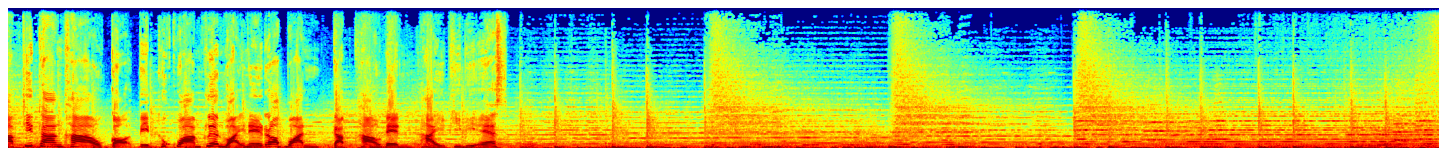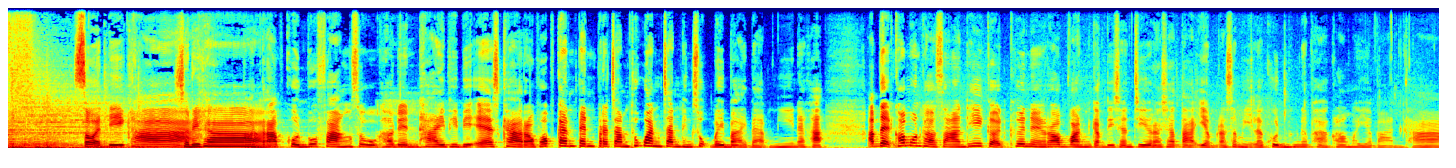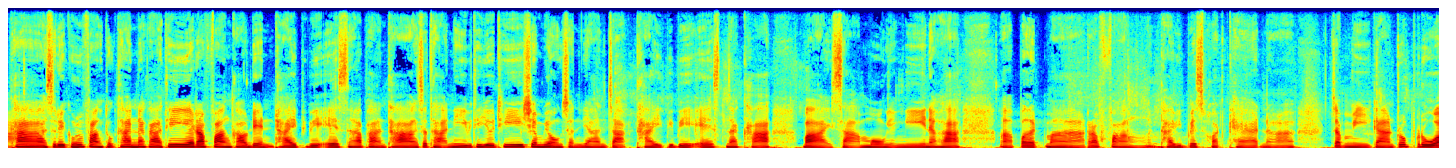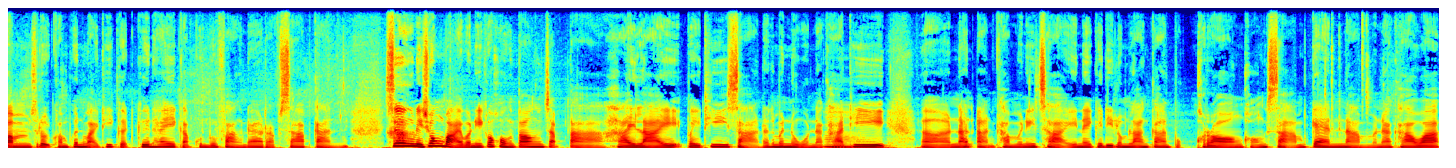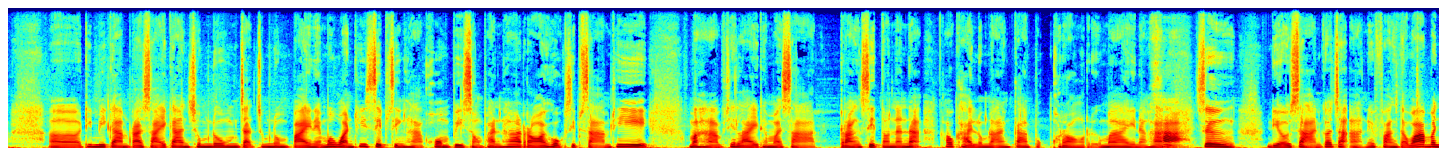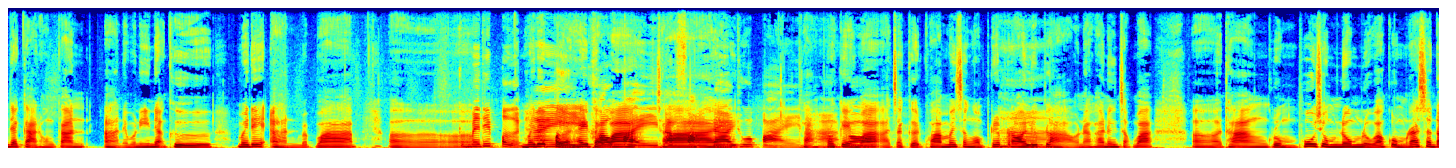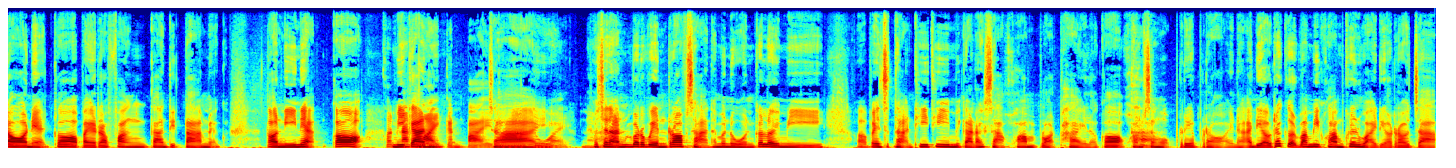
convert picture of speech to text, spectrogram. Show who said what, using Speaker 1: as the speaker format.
Speaker 1: จับทิศทางข่าวเกาะติดทุกความเคลื่อนไหวในรอบวันกับข่าวเด่นไทย PBS
Speaker 2: สวัสดีค่ะ
Speaker 3: สวัสดีค่ะ
Speaker 2: ต้อนรับคุณผู้ฟังสู่ข่าวเด่นไทย PBS ค่ะ เราพบกันเป็นประจำทุกวันจันทร์ถึงศุกร์บ่ายๆ แบบนี้นะคะ อัปเดตข้อมูลข่าวสารที่เกิดขึ้นในรอบวันกับดิฉันจีราชาตาเอี่ยมรัศมีและคุณพึ่งนภาคล่องพยาบาลค่ะ
Speaker 3: ค่ะ สวัสดีคุณผู้ฟังทุกท่านนะคะ ที่รับฟังข่าวเด่นไทย PBS นะคะผ่านทางสถานีวิทยุที่เชื่อมโยงสัญญาณจากไทย PBS นะคะ บ่าย3โมงอย่างนี้นะคะะเปิดมารับฟังไทย PBS Podcast นะคะ จะมีการรวบรวมสรุปความเคลื่อนไหวที่เกิดขึ้นให้กับคุณผู้ฟังได้รับทราบกัน ซึ่งในช่วงบ่ายวันนี้ก็คงต้องจับตาไฮไลท์ไปที่สารรัฐธรรมนูญนะคะ
Speaker 2: อืม
Speaker 3: ที่เอ่อนัดอ่านคำวินิจฉัยในคดีล้มล้างการปกครองของ 3 แกนนำนะคะว่าที่มีการปราศัยการชุมนุมจัดชุมนุมไปเนี่ยเมื่อวันที่ 10 สิงหาคมปี 2563 ที่มหาวิทยาลัยธรรมศาสตร์ รังสิตตอนนั้นน่ะเข้าข่ายล้มล้างการปกครองหรือไม่นะคะ
Speaker 2: ค่ะ
Speaker 3: ซึ่งเดี๋ยวศาลก็จะอ่านให้ฟังแต่ว่าบรรยากาศของการอ่านในวันนี้เนี่ยคือไม่ได้อ่านแบบว่าเอ่อ
Speaker 2: ก็ไม่ได้เปิด
Speaker 3: ไม่ได้เปิดให้แบบ
Speaker 2: เข้า
Speaker 3: ว่า
Speaker 2: ไปรับฟัง
Speaker 3: ใช่
Speaker 2: ได้ทั่วไป
Speaker 3: ค่ะ
Speaker 2: นะคะ
Speaker 3: เพราะเกรงว่าอาจจะเกิดความไม่สงบเรียบร้อย
Speaker 2: อ่า
Speaker 3: หรือเปล่านะคะ เนื่องจากว่าเอ่อทางกลุ่มผู้ชุมนุม หรือว่ากลุ่มราษฎรเนี่ยก็ไปรับฟังการติดตามเนี่ย ตอนนี้เนี่ยก็
Speaker 2: ก็
Speaker 3: มี
Speaker 2: นัด
Speaker 3: การ
Speaker 2: หมายกันไปตรง
Speaker 3: ใช่
Speaker 2: นั้นด้วยค
Speaker 3: เพราะฉะนั้นบริเวณรอบสารธรรมนูญก็เลยมีเอ่อเป็นสถานที่ที่มีการรักษาความปลอดภัย แล้วก็ความ
Speaker 2: ค่ะ
Speaker 3: สงบเรียบร้อยนะเดี๋ยวถ้าเกิดว่ามีความเคลื่อนไหวเดี๋ยวเราจะ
